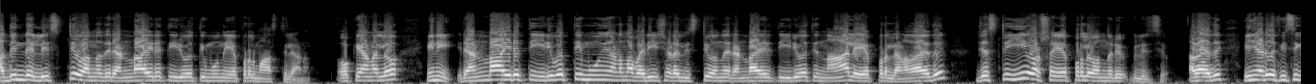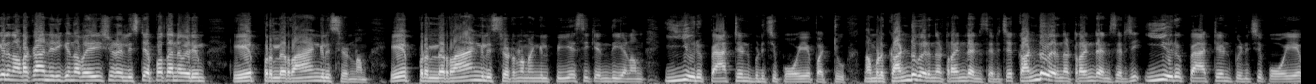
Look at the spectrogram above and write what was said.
അതിന്റെ ലിസ്റ്റ് വന്നത് രണ്ടായിരത്തി ഇരുപത്തി മൂന്ന് ഏപ്രിൽ മാസത്തിലാണ്. ഓക്കെ ആണല്ലോ? ഇനി രണ്ടായിരത്തി ഇരുപത്തി മൂന്ന് നടന്ന പരീക്ഷയുടെ ലിസ്റ്റ് വന്ന് രണ്ടായിരത്തി ഇരുപത്തി നാല് ഏപ്രിലാണ്. അതായത് ജസ്റ്റ് ഈ വർഷം ഏപ്രിൽ വന്നൊരു ലിസ്റ്റ് അതായത് ഇനി അടുത്ത ഫിസിക്കൽ നടക്കാനിരിക്കുന്ന പരീക്ഷയുടെ ലിസ്റ്റ് എപ്പോൾ തന്നെ വരും? ഏപ്രിൽ റാങ്ക് ലിസ്റ്റ് ഇടണം. ഏപ്രിൽ റാങ്ക് ലിസ്റ്റ് ഇടണമെങ്കിൽ പി എസ് സിക്ക് എന്ത് ചെയ്യണം? ഈ ഒരു പാറ്റേൺ പിടിച്ച് പോയേ പറ്റൂ. നമ്മൾ കണ്ടുവരുന്ന ട്രെൻഡ് അനുസരിച്ച് കണ്ടുവരുന്ന ട്രെൻഡ് അനുസരിച്ച് ഈ ഒരു പാറ്റേൺ പിടിച്ച് പോയേ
